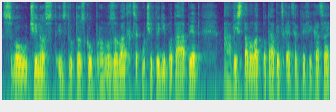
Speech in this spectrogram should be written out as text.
svou činnost instruktorskou provozovat, chce učit lidi potápět a vystavovat potápěcké certifikace,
